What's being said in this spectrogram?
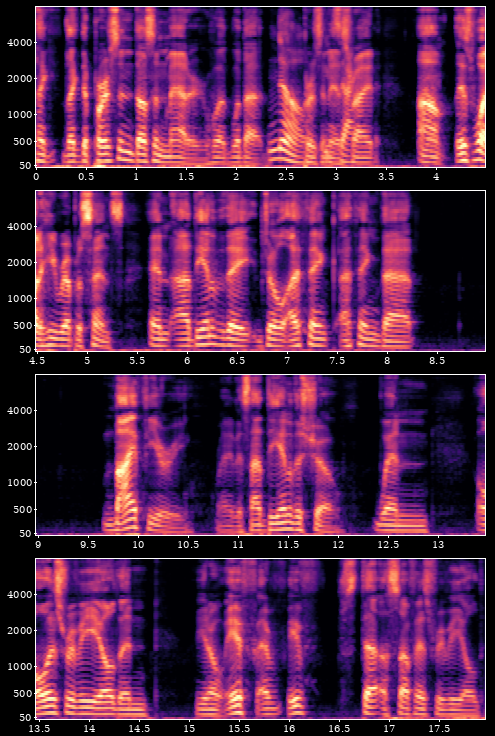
like like the person doesn't matter what what that No, person exactly. is right um is what he represents and at the end of the day Joel I think I think that my theory right is at the end of the show when all is revealed and you know if if st- stuff is revealed.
